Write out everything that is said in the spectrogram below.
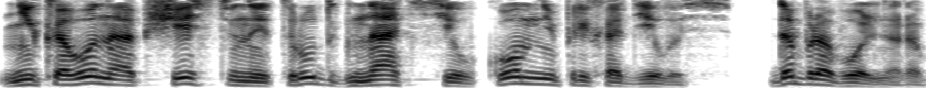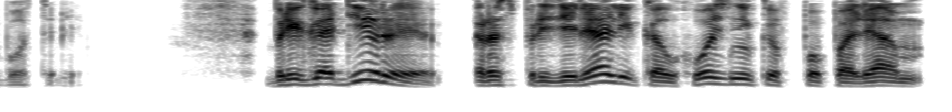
Никого на общественный труд гнать силком не приходилось, добровольно работали. Бригадиры распределяли колхозников по полям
